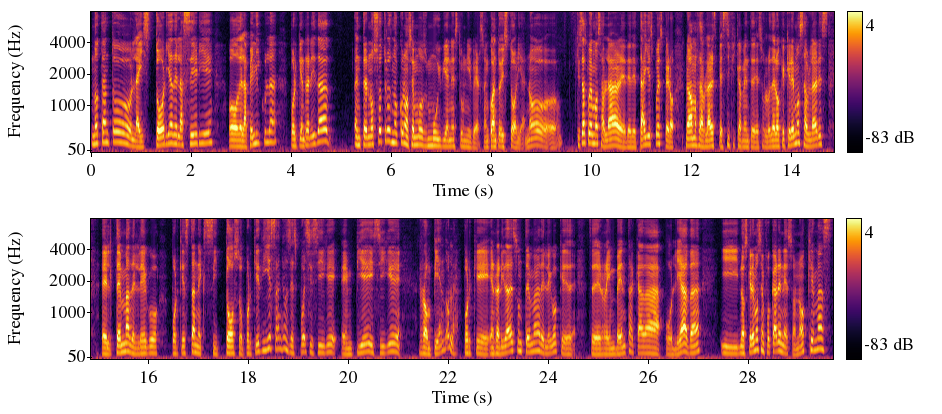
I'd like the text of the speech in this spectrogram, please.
no tanto la historia de la serie o de la película, porque en realidad entre nosotros no conocemos muy bien este universo en cuanto a historia, ¿no? Quizás podemos hablar de detalles, pues, pero no vamos a hablar específicamente de eso. Lo de lo que queremos hablar es el tema del ego, por qué es tan exitoso, por qué 10 años después se sigue en pie y sigue rompiéndola, porque en realidad es un tema del ego que se reinventa cada oleada y nos queremos enfocar en eso, ¿no? ¿Qué más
